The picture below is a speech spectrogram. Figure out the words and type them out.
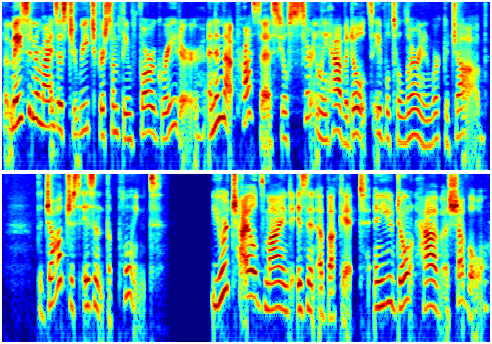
But Mason reminds us to reach for something far greater, and in that process, you'll certainly have adults able to learn and work a job. The job just isn't the point. Your child's mind isn't a bucket, and you don't have a shovel.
